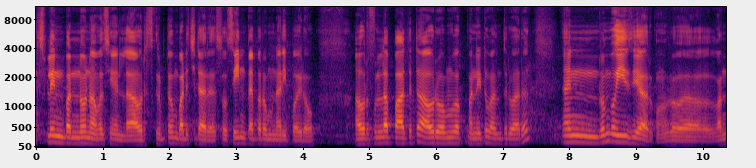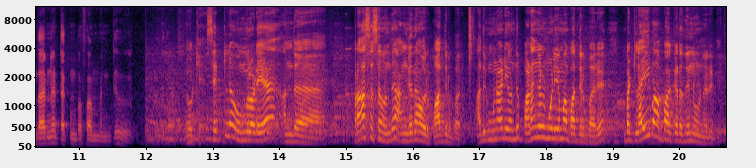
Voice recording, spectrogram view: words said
எக்ஸ்பிளைன் பண்ணணும்னு அவசியம் இல்லை. அவர் ஸ்கிரிப்டும் படிச்சிட்டாரு. ஸோ சீன் பேப்பரும் முன்னாடி போயிடும். அவர் ஃபுல்லாக பார்த்துட்டு அவர் ஹோம் ஒர்க் பண்ணிவிட்டு வந்துடுவார் அண்ட் ரொம்ப ஈஸியாக இருக்கும். வந்தாருன்னா டக்குன்னு பர்ஃபார்ம் பண்ணிட்டு ஓகே செட்டில் உங்களுடைய அந்த ப்ராசஸை வந்து அங்கே தான் அவர் பார்த்துருப்பார். அதுக்கு முன்னாடி வந்து படங்கள் மூலியமாக பார்த்துருப்பாரு. பட் லைவாக பார்க்குறதுன்னு ஒன்று இருக்குது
